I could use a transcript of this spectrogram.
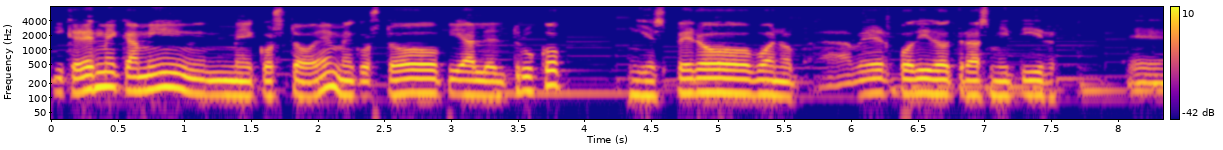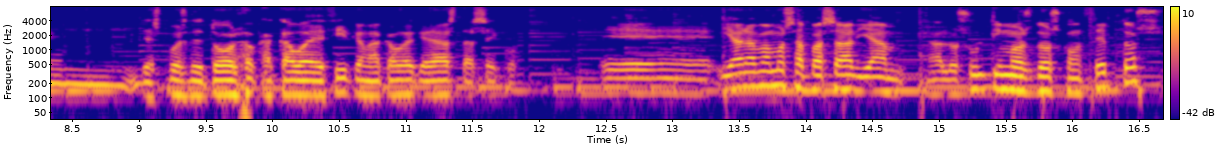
y creedme que a mí me costó, ¿eh? Me costó pillarle el truco y espero, bueno, haber podido transmitir em, después de todo lo que acabo de decir, que me acabo de quedar hasta seco. Eh, y ahora vamos a pasar ya a los últimos dos conceptos,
